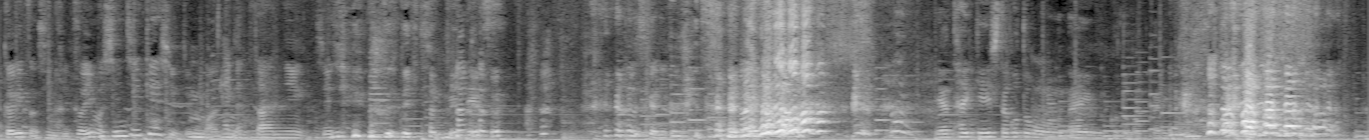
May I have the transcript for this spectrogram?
2ヶ月の新人。そう今新人研修っていうのもあってね、3人。新人が出てきちゃってですどう。ですか2ヶ月。いや体験したこともないことばっかり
